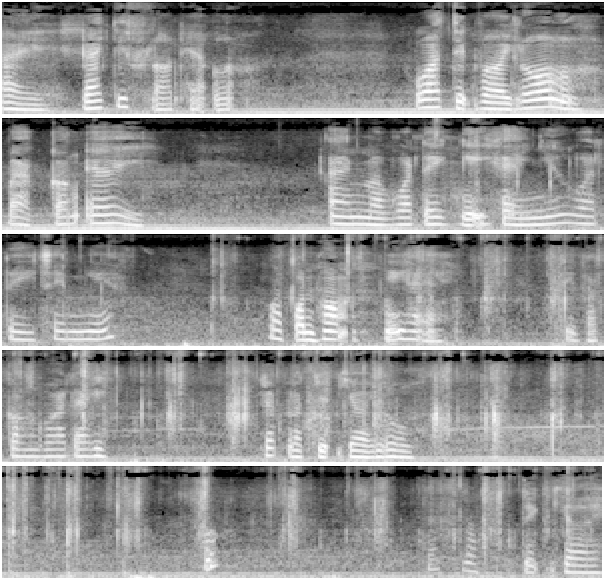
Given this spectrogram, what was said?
Ây, gái tiếp lọt hả ủa Quá tuyệt vời luôn Bà con ơi. Ai mà qua đây nghỉ hè nhớ qua đây xem nhé. Qua Pon họng nghỉ hè Thì bà con qua đây. Rất là tuyệt vời luôn. Rất là tuyệt vời.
